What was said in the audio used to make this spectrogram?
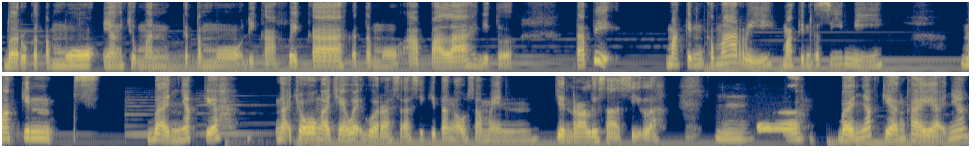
baru ketemu yang cuman ketemu di kafe kah ketemu apalah gitu. Tapi makin kemari makin ke sini makin banyak ya nggak cowok nggak cewek gue rasa sih. Kita nggak usah main generalisasi lah. Hmm. banyak yang kayaknya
